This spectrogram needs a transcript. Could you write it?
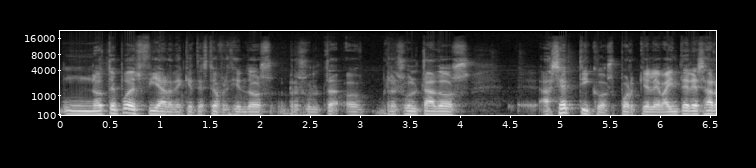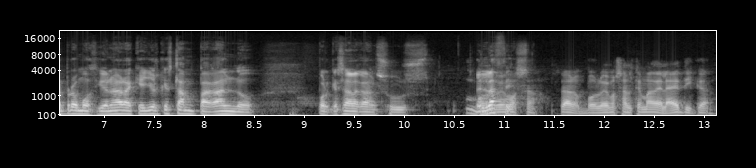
no te puedes fiar de que te esté ofreciendo resultados eh, asépticos, porque le va a interesar promocionar a aquellos que están pagando porque salgan sus enlaces. claro, volvemos al tema de la ética.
